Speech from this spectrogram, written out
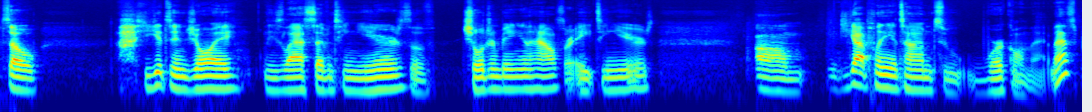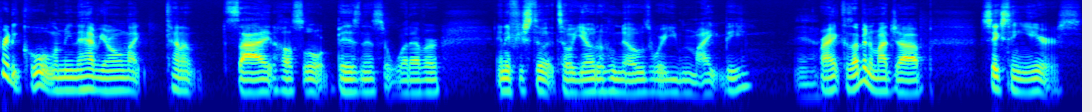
So you get to enjoy these last 17 years of children being in the house or 18 years. Um, you got plenty of time to work on that. That's pretty cool. I mean, to have your own like kind of side hustle or business or whatever. And if you're still at Toyota, who knows where you might be, Yeah. right? Because I've been in my job 16 years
